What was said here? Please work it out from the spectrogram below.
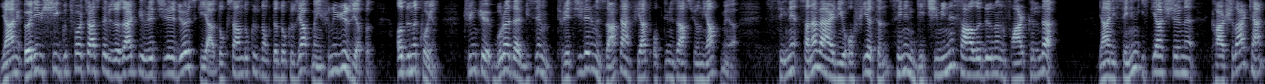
Yani öyle bir şey Good for Trust'ta biz özellikle üreticilere diyoruz ki ya 99.9 yapmayın şunu 100 yapın adını koyun. Çünkü burada bizim türeticilerimiz zaten fiyat optimizasyonu yapmıyor. Seni, sana verdiği o fiyatın senin geçimini sağladığının farkında. Yani senin ihtiyaçlarını karşılarken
